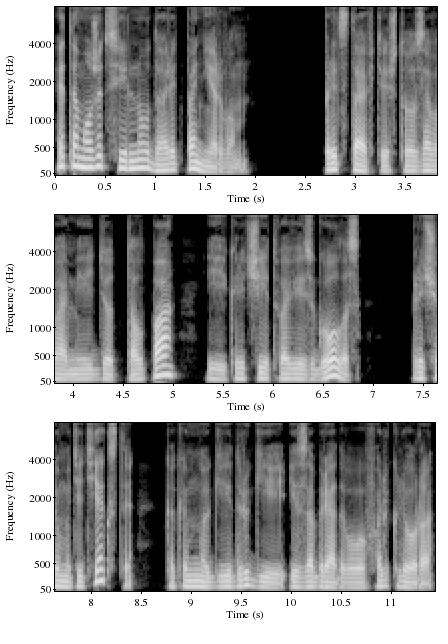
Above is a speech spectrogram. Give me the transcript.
это может сильно ударить по нервам. Представьте, что за вами идет толпа — и кричит во весь голос, причем эти тексты, как и многие другие из обрядового фольклора,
